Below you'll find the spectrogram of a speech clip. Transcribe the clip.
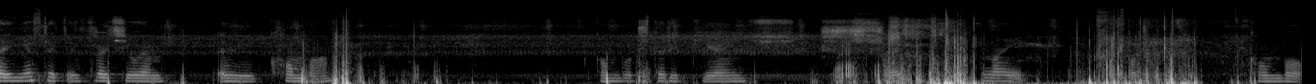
Tutaj niestety straciłem y, komba. Kombo 4, 5, 6. No i. Kombo.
